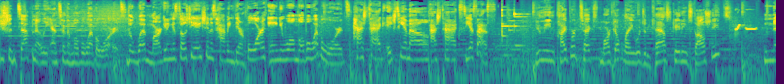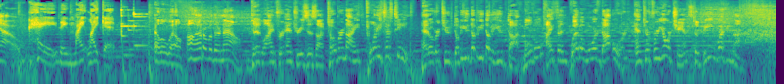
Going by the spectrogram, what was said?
You should definitely enter the Mobile Web Awards. The Web Marketing Association is having their fourth annual Mobile Web Awards. Hashtag HTML, hashtag CSS. You mean hypertext markup language and cascading style sheets? No. Hey, they might like it. LOL. I'll head over there now. Deadline for entries is October 9th, 2015. Head over to www.mobile-webaward.org. Enter for your chance to be recognized.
